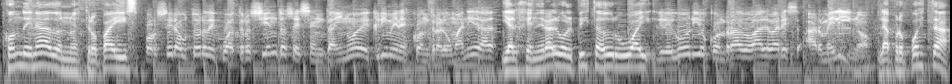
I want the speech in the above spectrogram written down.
condenado en nuestro país por ser autor de 469 crímenes contra la humanidad, y al general golpista de Uruguay Gregorio Conrado Álvarez Armelino. La propuesta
